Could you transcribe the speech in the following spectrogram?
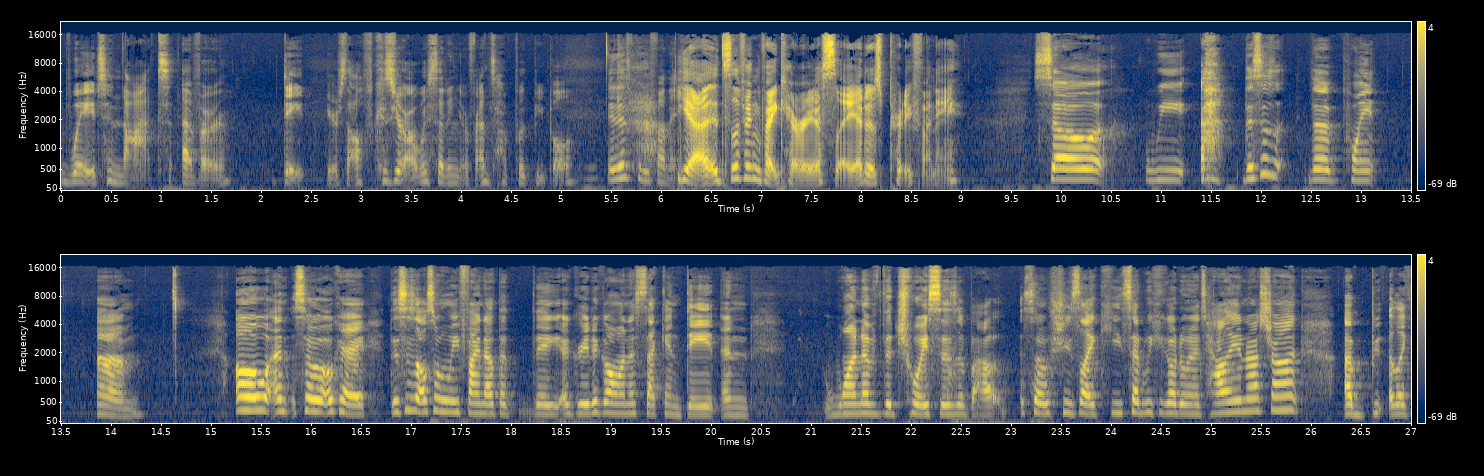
way to not ever date yourself because you're always setting your friends up with people. It is pretty funny. Yeah, it's living vicariously. It is pretty funny. So we this is the point um oh and so okay this is also when we find out that they agree to go on a second date and one of the choices about so she's like he said we could go to an Italian restaurant a like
